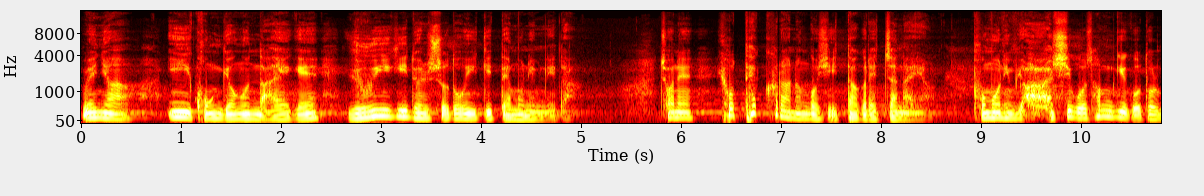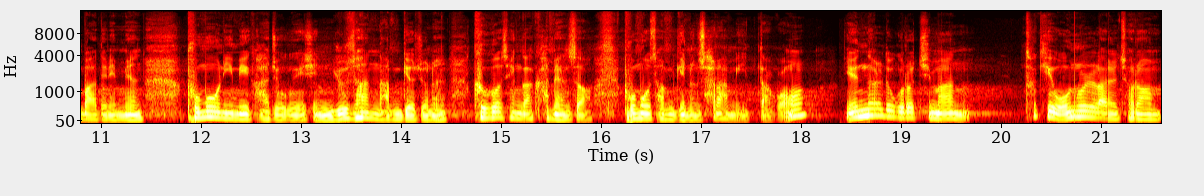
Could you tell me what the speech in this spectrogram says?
왜냐? 이 공경은 나에게 유익이 될 수도 있기 때문입니다. 전에 효테크라는 것이 있다 그랬잖아요. 부모님 열시고 섬기고 돌봐드리면 부모님이 가지고 계신 유산 남겨주는 그거 생각하면서 부모 섬기는 사람이 있다고. 옛날도 그렇지만 특히 오늘날처럼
